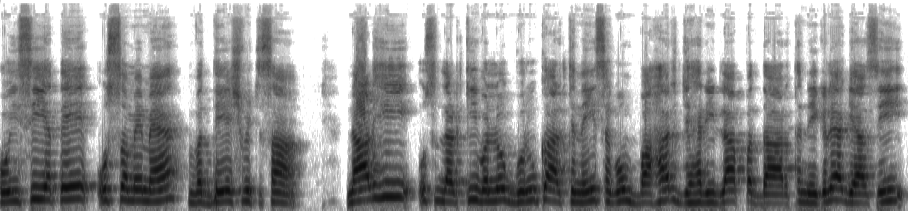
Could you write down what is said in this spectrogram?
ਹੋਈ ਸੀ ਅਤੇ ਉਸ ਸਮੇਂ ਮੈਂ ਵਿਦੇਸ਼ ਵਿੱਚ ਸਾਂ। ਨਾਲ ਹੀ ਉਸ ਲੜਕੀ ਵੱਲੋਂ ਗੁਰੂ ਘਰ 'ਚ ਨਹੀਂ ਸਗੋਂ ਬਾਹਰ ਜ਼ਹਿਰੀਲਾ ਪਦਾਰਥ ਨਿਕਲਿਆ ਗਿਆ ਸੀ,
